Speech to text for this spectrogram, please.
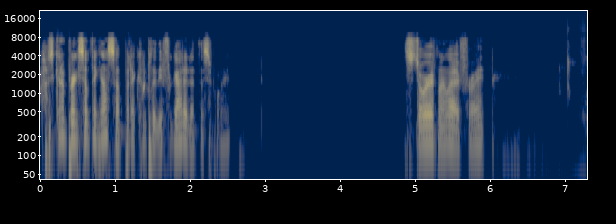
I was gonna bring something else up, but I completely forgot it at this point. Story of my life, right?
